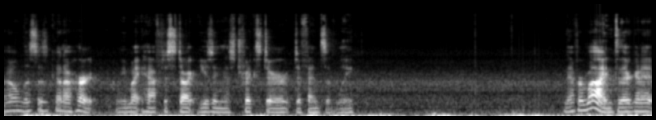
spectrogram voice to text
No, this is gonna hurt. We might have to start using this trickster defensively. Never mind, they're gonna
